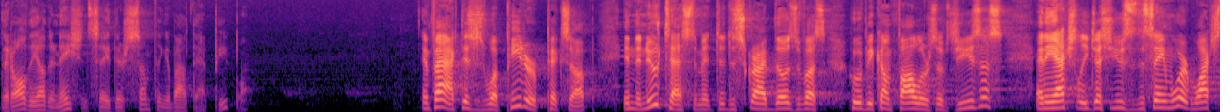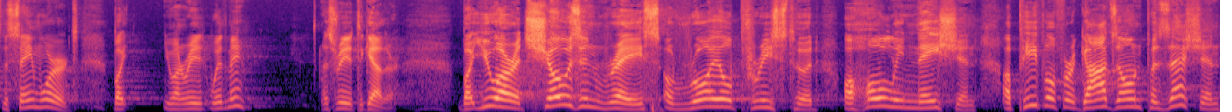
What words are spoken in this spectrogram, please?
that all the other nations say there's something about that people. In fact, this is what Peter picks up in the New Testament to describe those of us who have become followers of Jesus. And he actually just uses the same word. Watch the same words. But you want to read it with me? Let's read it together. But you are a chosen race, a royal priesthood, a holy nation, a people for God's own possession,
